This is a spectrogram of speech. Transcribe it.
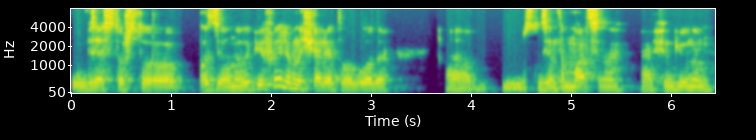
взять то, что было сделано в EPFL в начале этого года студентом Мартина Фингюном,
